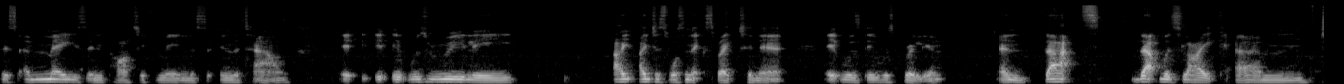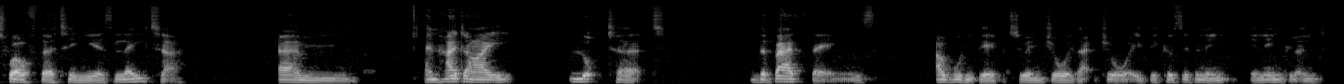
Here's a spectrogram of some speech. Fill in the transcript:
this amazing party for me in the in the town. It, it, it was really, I, I just wasn't expecting it. It was it was brilliant. And that's that was like um 12, 13 years later. Um and had I looked at the bad things, I wouldn't be able to enjoy that joy because even in, in England,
